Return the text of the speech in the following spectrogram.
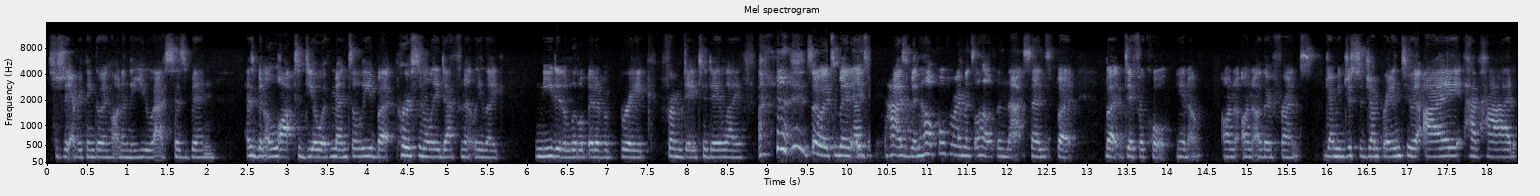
especially everything going on in the U.S. has been has been a lot to deal with mentally. But personally, definitely like needed a little bit of a break from day to day life. so it's been it has been helpful for my mental health in that sense, but but difficult, you know, on on other fronts. I mean, just to jump right into it, I have had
